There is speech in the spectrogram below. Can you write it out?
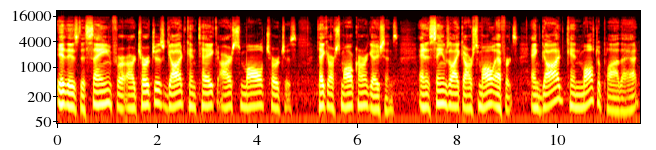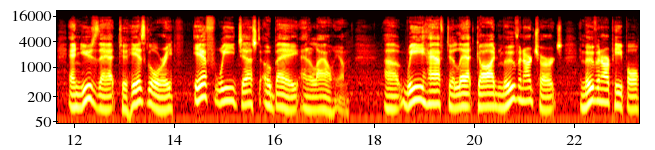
It is the same for our churches. God can take our small churches, take our small congregations, and it seems like our small efforts. And God can multiply that and use that to His glory if we just obey and allow Him. Uh, we have to let God move in our church, and move in our people,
